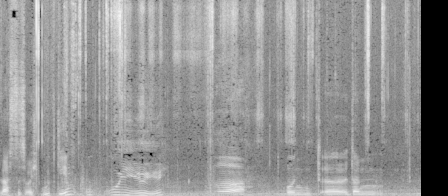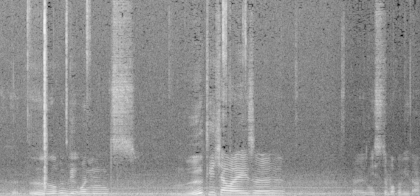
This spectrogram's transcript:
Lasst es euch gut gehen. Ah. Und äh, dann hören wir uns möglicherweise äh, nächste Woche wieder.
